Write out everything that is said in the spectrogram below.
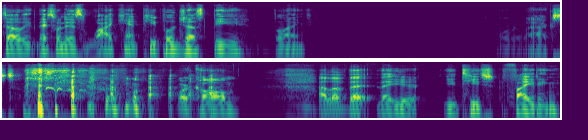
so the next one is why can't people just be blank? More relaxed, more, more calm. I love that that you're you teach fighting,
